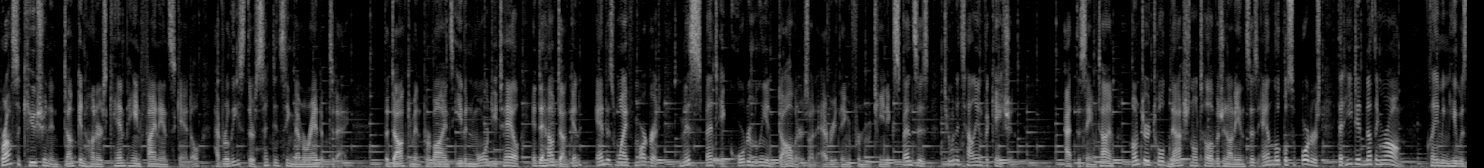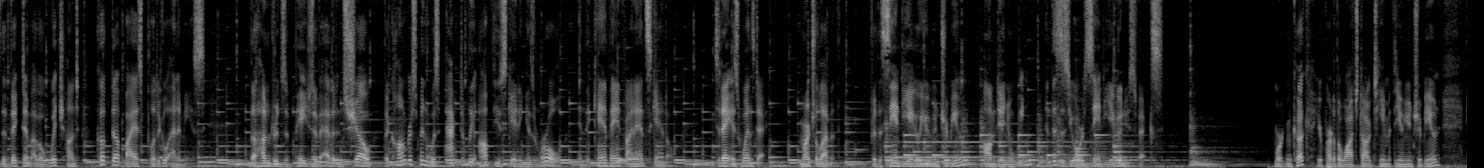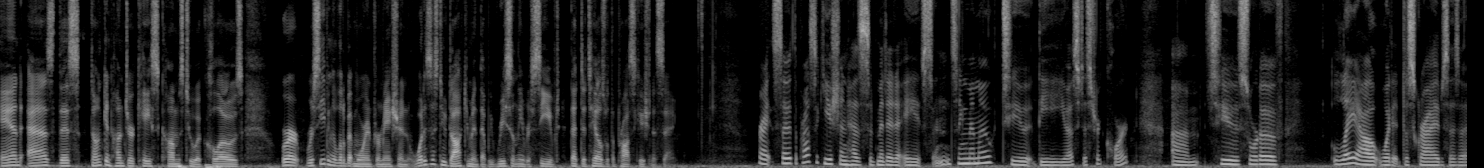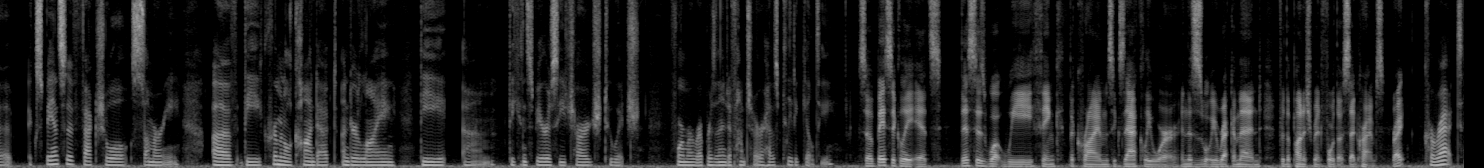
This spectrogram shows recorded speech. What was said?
prosecution in Duncan Hunter's campaign finance scandal have released their sentencing memorandum today. The document provides even more detail into how Duncan and his wife Margaret misspent a quarter million dollars on everything from routine expenses to an Italian vacation. At the same time, Hunter told national television audiences and local supporters that he did nothing wrong, claiming he was the victim of a witch hunt cooked up by his political enemies. The hundreds of pages of evidence show the congressman was actively obfuscating his role in the campaign finance scandal. Today is Wednesday, March 11th. For the San Diego Union Tribune, I'm Daniel Wheaton, and this is your San Diego News Fix. Morgan Cook, you're part of the watchdog team at the Union Tribune, and as this Duncan Hunter case comes to a close, we're receiving a little bit more information. What is this new document that we recently received that details what the prosecution is saying? Right. So the prosecution has submitted a sentencing memo to the U.S. District Court um, to sort of lay out what it describes as a expansive factual summary of the criminal conduct underlying the um, the conspiracy charge to which former Representative Hunter has pleaded guilty. So basically, it's this is what we think the crimes exactly were, and this is what we recommend for the punishment for those said crimes, right? Correct.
